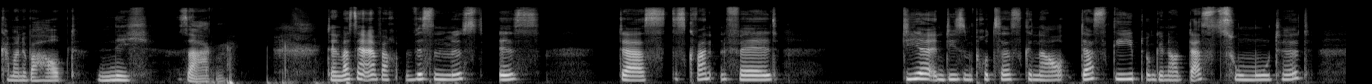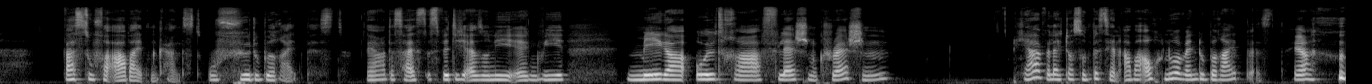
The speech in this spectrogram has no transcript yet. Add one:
Kann man überhaupt nicht sagen. Denn was ihr einfach wissen müsst, ist, dass das Quantenfeld dir in diesem Prozess genau das gibt und genau das zumutet, was du verarbeiten kannst, wofür du bereit bist. Ja, das heißt, es wird dich also nie irgendwie mega ultra flashen, crashen. Ja, vielleicht doch so ein bisschen, aber auch nur, wenn du bereit bist. Ja.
